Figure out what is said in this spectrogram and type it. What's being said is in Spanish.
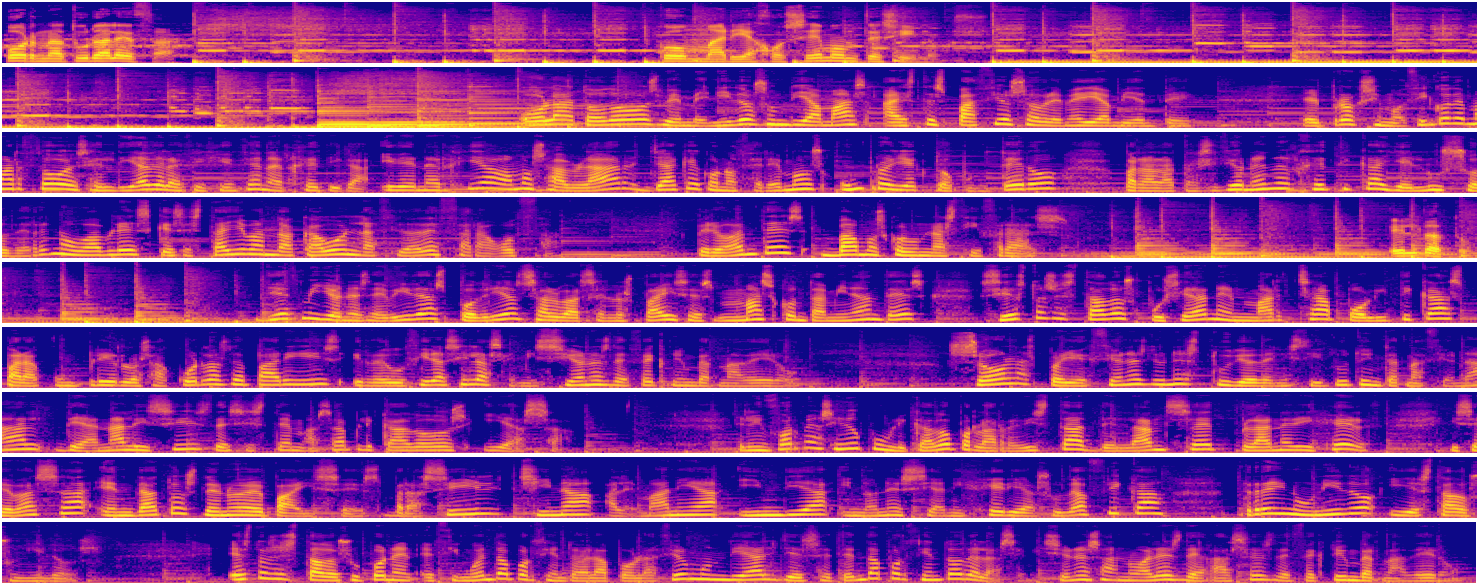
Por naturaleza. Con María José Montesinos. Hola a todos, bienvenidos un día más a este espacio sobre medio ambiente. El próximo 5 de marzo es el Día de la Eficiencia Energética y de energía vamos a hablar ya que conoceremos un proyecto puntero para la transición energética y el uso de renovables que se está llevando a cabo en la ciudad de Zaragoza. Pero antes vamos con unas cifras. El dato. 10 millones de vidas podrían salvarse en los países más contaminantes si estos estados pusieran en marcha políticas para cumplir los acuerdos de París y reducir así las emisiones de efecto invernadero. Son las proyecciones de un estudio del Instituto Internacional de Análisis de Sistemas Aplicados, IASA. El informe ha sido publicado por la revista The Lancet Planetary Health y se basa en datos de nueve países: Brasil, China, Alemania, India, Indonesia, Nigeria, Sudáfrica, Reino Unido y Estados Unidos. Estos estados suponen el 50% de la población mundial y el 70% de las emisiones anuales de gases de efecto invernadero.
